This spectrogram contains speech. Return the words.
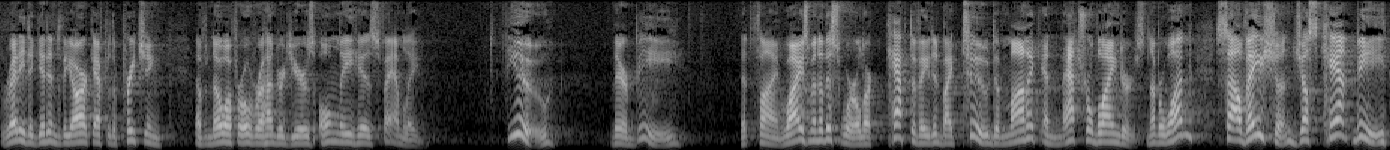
ready to get into the ark after the preaching of Noah for over a hundred years, only his family. Few there be that find. Wise men of this world are captivated by two demonic and natural blinders. Number one, salvation just can't be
